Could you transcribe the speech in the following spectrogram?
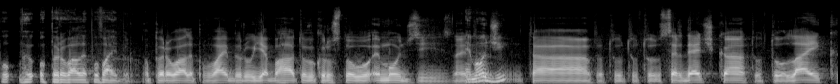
Ви оперували по вайберу? Оперували по вайберу. Я багато використовував емоджі. Знаєте? Емоджі? Та то, то, то, то сердечка, то, то лайк.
